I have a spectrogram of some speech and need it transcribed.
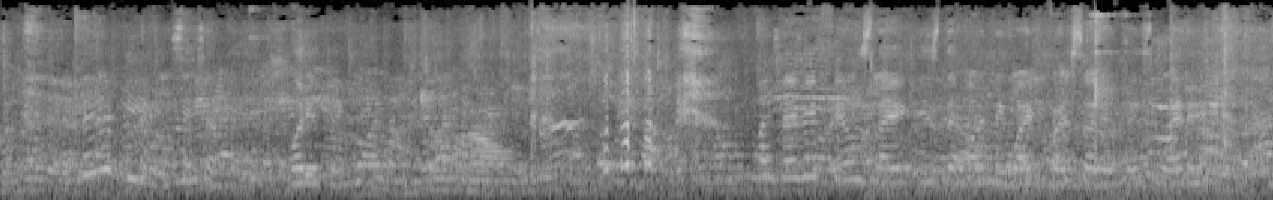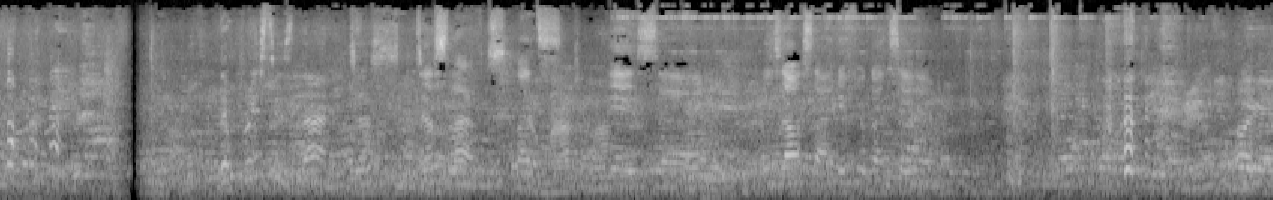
Baby, say something. What do you think? My baby feels like he's the only white person in this wedding. the priest is done. He just just left. That's he's uh, is outside. If you can see him. okay,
